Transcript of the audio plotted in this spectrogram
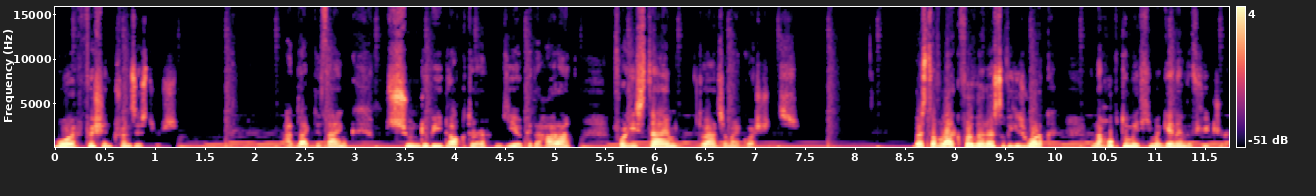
more efficient transistors. I'd like to thank soon to be Dr. Gyo Kitahara for his time to answer my questions. Best of luck for the rest of his work, and I hope to meet him again in the future.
